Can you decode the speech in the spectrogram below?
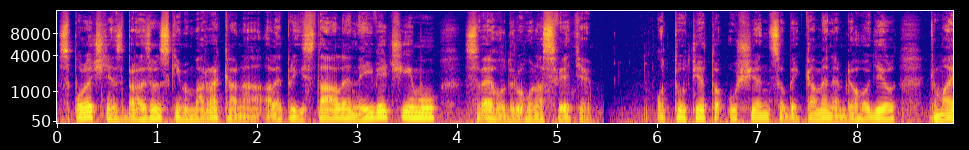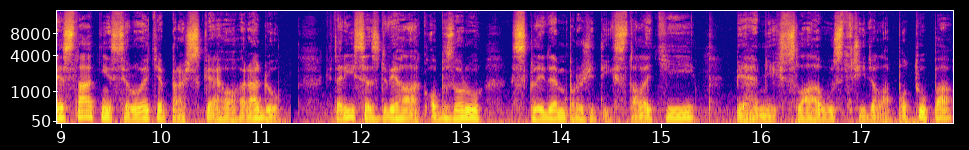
společně s brazilským Maracana, ale prý stále největšímu svého druhu na světě. Odtud je to už jen, co by kamenem dohodil, k majestátní siluetě Pražského hradu, který se zdvihá k obzoru s klidem prožitých staletí, během nich slávu střídala potupa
